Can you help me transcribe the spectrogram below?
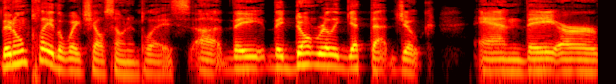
They don't play the way Chael Sonnen plays. Uh, they they don't really get that joke, and they are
